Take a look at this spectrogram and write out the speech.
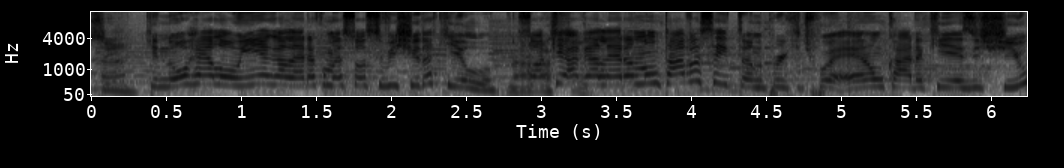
Sim. Que no Halloween a galera começou a se vestir daquilo. Ah, Só que a sim. galera não tava aceitando, porque, tipo, era um cara que existiu,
